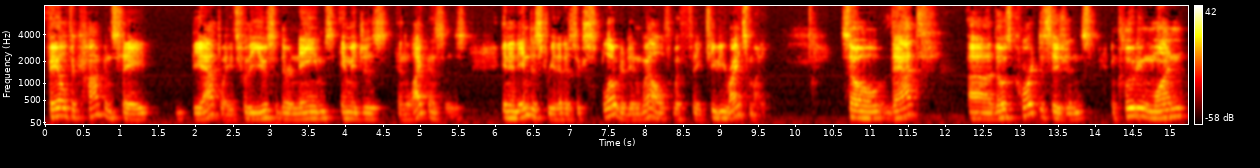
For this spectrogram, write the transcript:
fail to compensate the athletes for the use of their names, images, and likenesses in an industry that has exploded in wealth with the TV rights money. So that uh, those court decisions, including one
